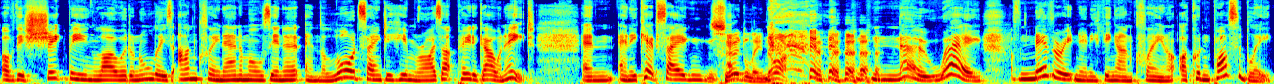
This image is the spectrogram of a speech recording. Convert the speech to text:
of this sheet being lowered and all these unclean animals in it, and the Lord saying to him, "Rise up, Peter, go and eat." And and he kept saying, Certainly not. no way. I've never eaten anything unclean. I I couldn't possibly.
